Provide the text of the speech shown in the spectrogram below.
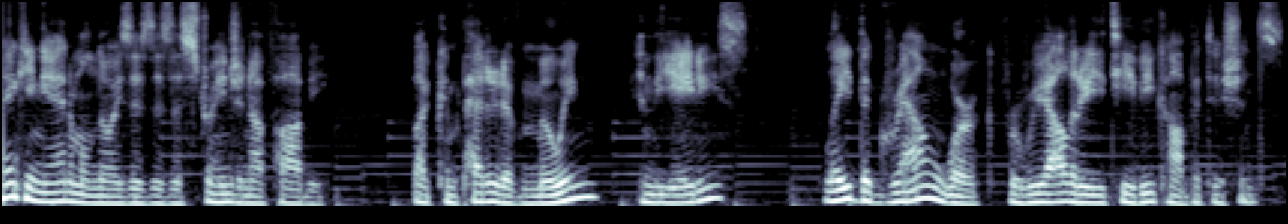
Making animal noises is a strange enough hobby, but competitive mooing in the 80s laid the groundwork for reality TV competitions.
